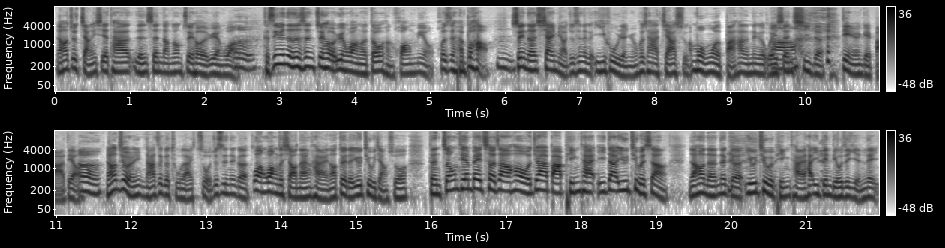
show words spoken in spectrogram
然后就讲一些他人生当中最后的愿望。嗯，可是因为人生最后的愿望呢，都很荒谬，或者是很不好，嗯，所以呢，下一秒就是那个医护人员或是他的家属默默的把他的那个维生器的电源给拔掉，嗯，然后就有人拿这个图来做，就是那个旺旺的小男孩，然后对着 YouTube 讲说，等中天被撤照后，我就要把平台移到 YouTube 上。然后呢，那个 YouTube 平台，他一边流着眼泪，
